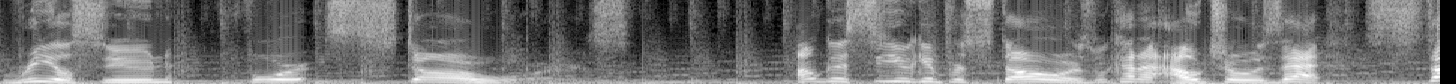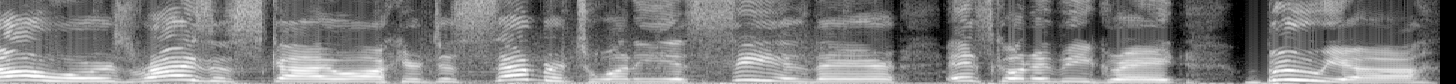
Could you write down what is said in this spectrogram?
real soon for Star Wars. I'm gonna see you again for Star Wars. What kind of outro is that? Star Wars Rise of Skywalker, December 20th. See you there. It's gonna be great. Booyah!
